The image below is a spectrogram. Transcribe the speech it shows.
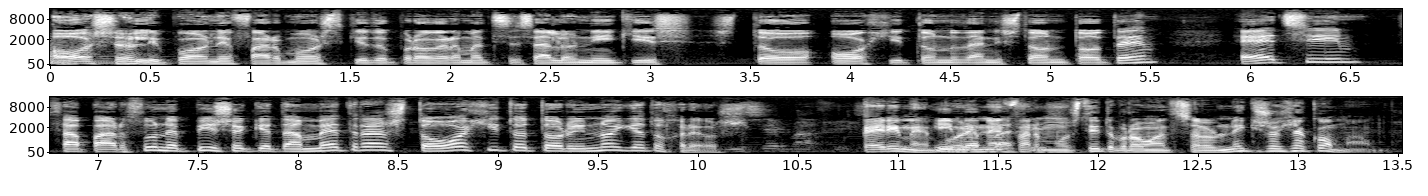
Όσο λοιπόν εφαρμόστηκε το πρόγραμμα της Θεσσαλονίκης στο όχι των δανειστών τότε, έτσι θα πάρθουν πίσω και τα μέτρα στο όχι το τωρινό για το χρέος. Περίμενε, Είμαι μπορεί να εμπαθής. εφαρμοστεί το πρόγραμμα της Θεσσαλονίκης, όχι ακόμα όμως.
